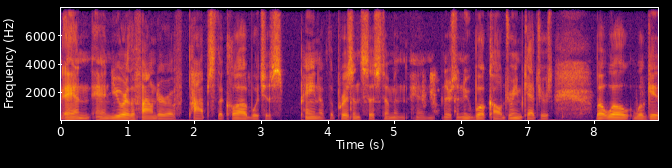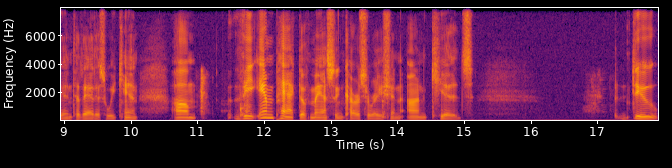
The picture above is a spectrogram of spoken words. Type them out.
and and you are the founder of Pops the Club, which is pain of the prison system, and, and there's a new book called Dream Catchers, but we'll we'll get into that as we can. Um, the impact of mass incarceration on kids. Do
